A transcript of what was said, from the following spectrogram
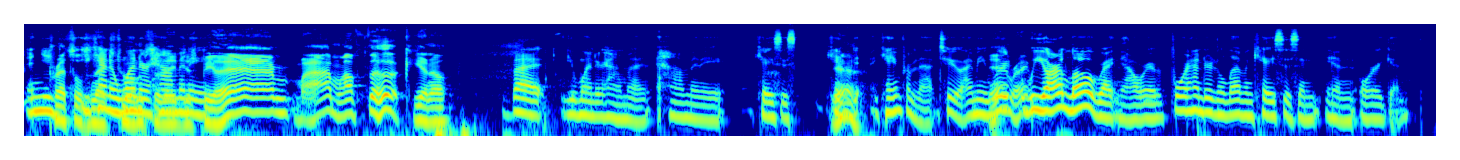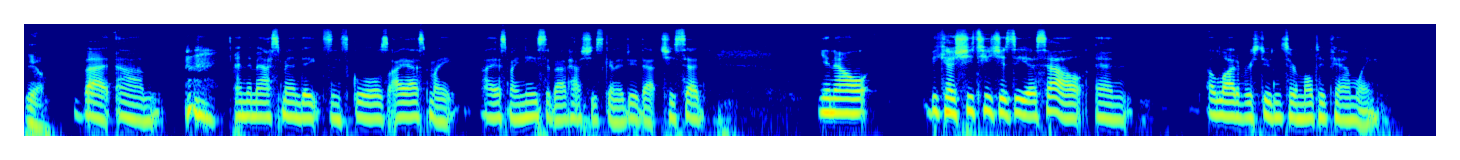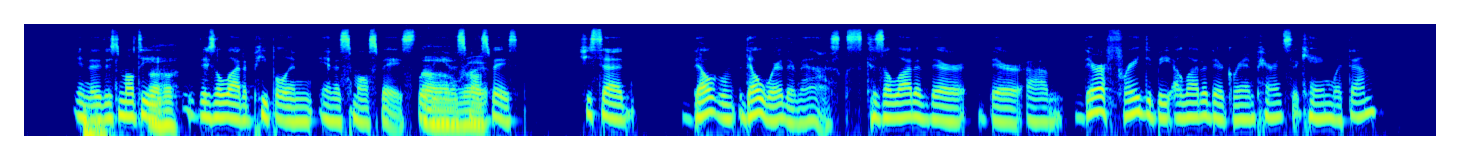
and you, pretzels you next to wonder them, so how they'd many. just be like, "Ah, I'm, I'm off the hook. You know? But you wonder how many how many cases came, Yeah. came from that too. I mean, Yeah, we're, right. we are low right now. We're at 411 cases in in Oregon. Yeah. But um, and the mask mandates in schools. I asked my I asked my niece about how she's going to do that. She said, you know, because she teaches ESL and a lot of her students are multifamily. You know, there's multi Uh-huh. there's a lot of people in in a small space living in Oh, a small right. space. She said they'll they'll wear their masks because a lot of their their um, they're afraid to be. A lot of their grandparents that came with them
